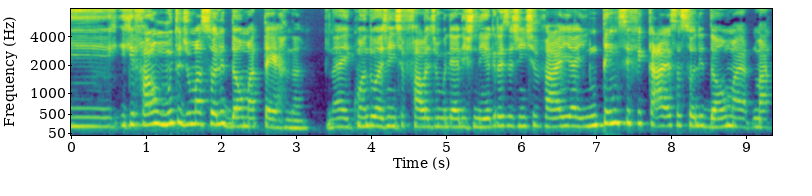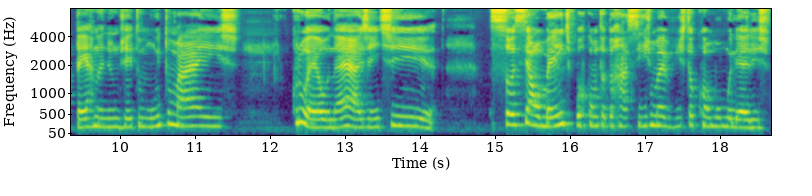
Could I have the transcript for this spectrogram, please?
e, e que falam muito de uma solidão materna. Né? E quando a gente fala de mulheres negras, a gente vai aí, intensificar essa solidão materna de um jeito muito mais cruel, né? A gente socialmente, por conta do racismo, é vista como mulheres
